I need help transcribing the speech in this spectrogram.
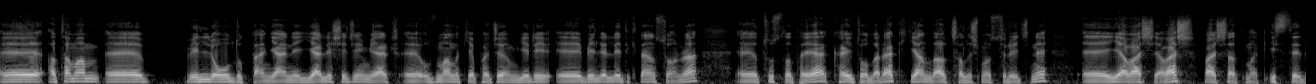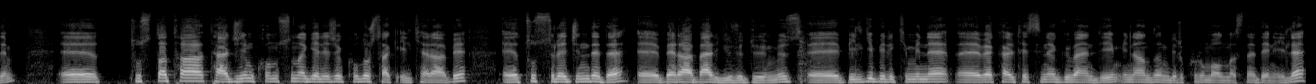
E, atamam e, belli olduktan yani yerleşeceğim yer, e, uzmanlık yapacağım yeri e, belirledikten sonra e, TUSLATA'ya kayıt olarak yan dal çalışma sürecini e, yavaş yavaş başlatmak istedim. E, TUSLATA tercihim konusuna gelecek olursak İlker abi, e, TUS sürecinde de e, beraber yürüdüğümüz, e, bilgi birikimine e, ve kalitesine güvendiğim, inandığım bir kurum olması nedeniyle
